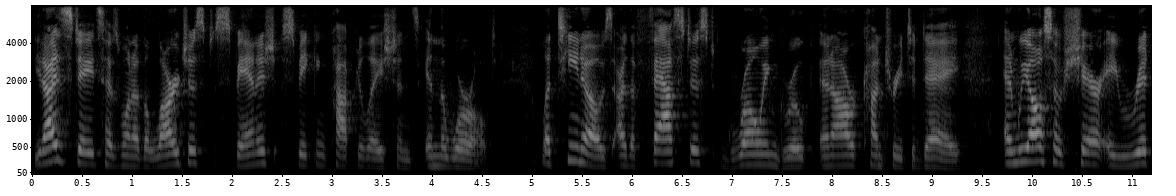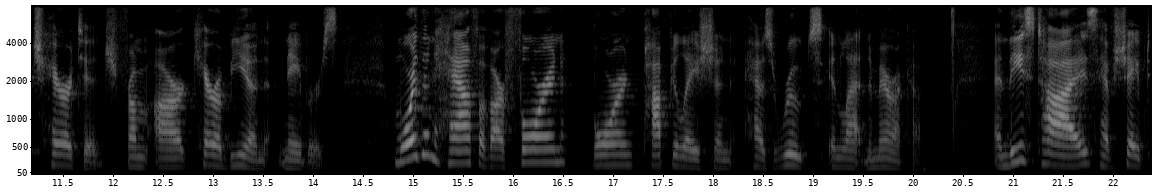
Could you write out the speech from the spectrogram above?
The United States has one of the largest Spanish speaking populations in the world. Latinos are the fastest growing group in our country today, and we also share a rich heritage from our Caribbean neighbors. More than half of our foreign born population has roots in Latin America. And these ties have shaped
